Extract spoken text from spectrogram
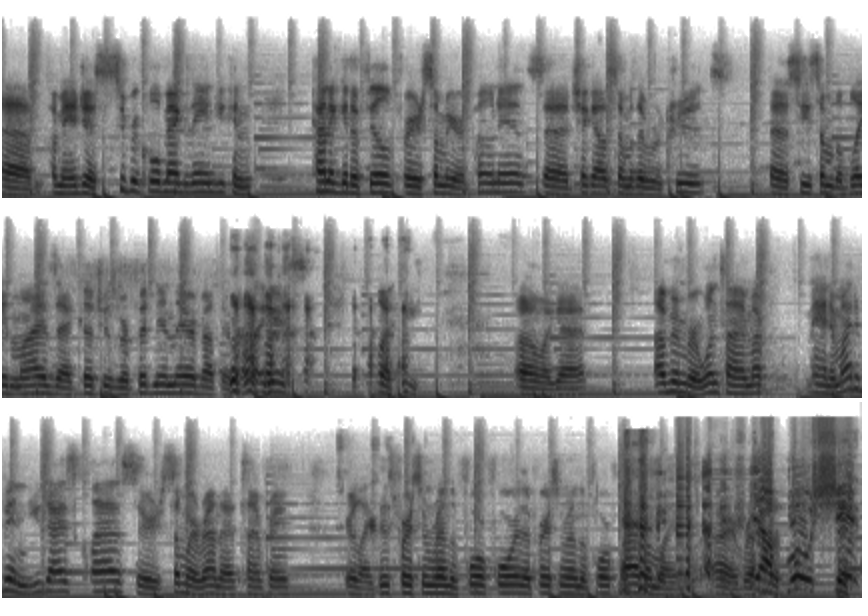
Uh, I mean, just super cool magazine. You can kind of get a feel for some of your opponents, uh, check out some of the recruits, uh, see some of the blatant lies that coaches were putting in there about their players. like, oh my god! I remember one time, I, man, it might have been you guys' class or somewhere around that time frame. You're like, this person run the four four, the person run the four five. I'm like, all right, bro. Yeah, bullshit.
